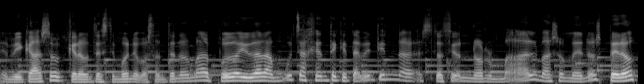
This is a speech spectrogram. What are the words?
En mi caso, que era un testimonio bastante normal, puedo ayudar a mucha gente que también tiene una situación normal, más o menos, pero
